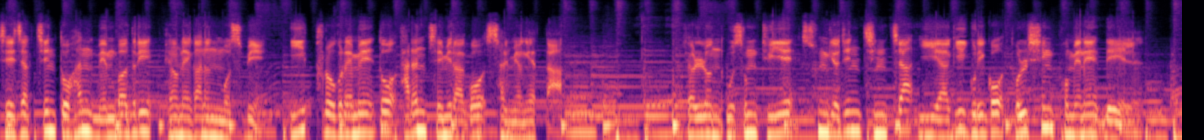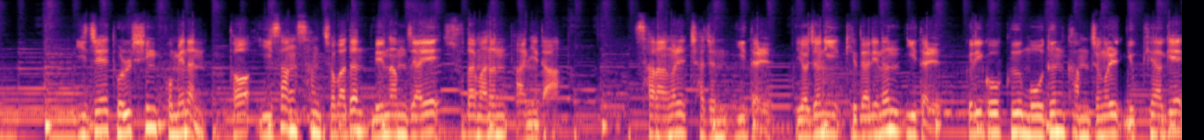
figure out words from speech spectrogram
제작진 또한 멤버들이 변해가는 모습이 이 프로그램의 또 다른 재미라고 설명했다. 결론 웃음 뒤에 숨겨진 진짜 이야기 그리고 돌싱 포맨의 내일. 이제 돌싱 포맨은 더 이상 상처받은 내 남자의 수다만은 아니다. 사랑을 찾은 이들, 여전히 기다리는 이들, 그리고 그 모든 감정을 유쾌하게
